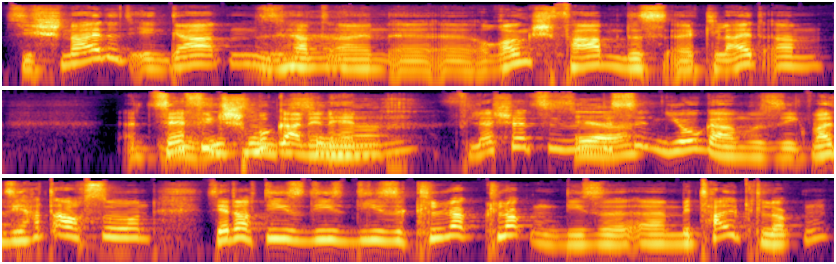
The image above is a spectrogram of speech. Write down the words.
Sie schneidet ihren Garten, sie hat ein äh, äh, orangefarbenes äh, Kleid an, hat sehr Die viel ein Schmuck an den Händen. Vielleicht hört sie so ein Ja. bisschen Yoga-Musik, weil sie hat auch so ein, sie hat auch diese, diese, diese Glock Glocken, diese äh, Metallglocken.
